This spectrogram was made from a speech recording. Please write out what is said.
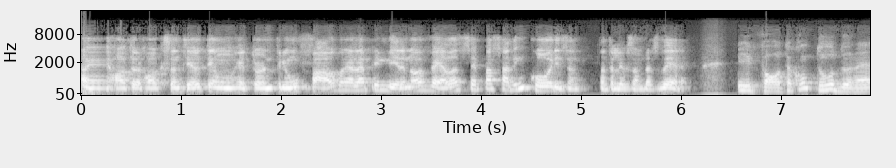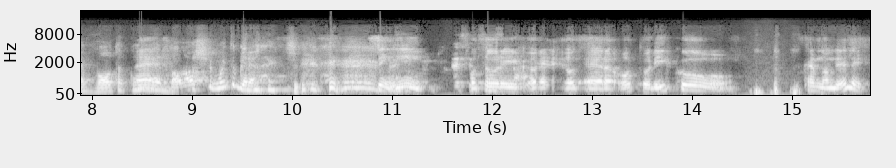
A Rock Santeiro tem um retorno triunfal quando ela é a primeira novela a ser passada em cores na, na televisão brasileira. E volta com tudo, né? Volta com é. um deboche muito grande. Sim. o Torico, é, era o Torico. Qual era o nome dele?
